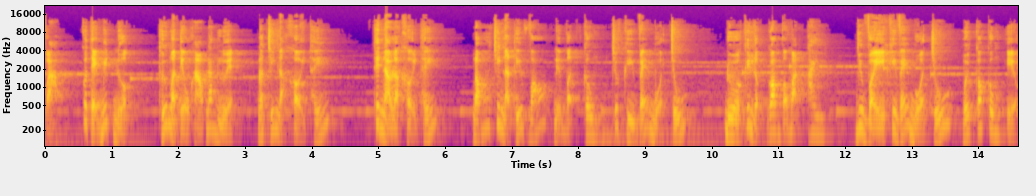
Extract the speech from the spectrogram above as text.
vào có thể biết được thứ mà Tiểu Hào đang luyện đó chính là khởi thế. Thế nào là khởi thế? Đó chính là thế võ để bật công trước khi vẽ bùa chú đưa khí lực gom vào bàn tay, như vậy khi vẽ bùa chú mới có công hiệu.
